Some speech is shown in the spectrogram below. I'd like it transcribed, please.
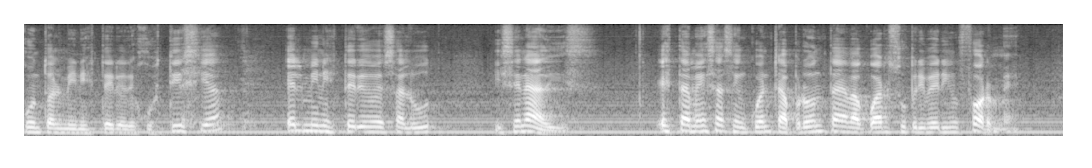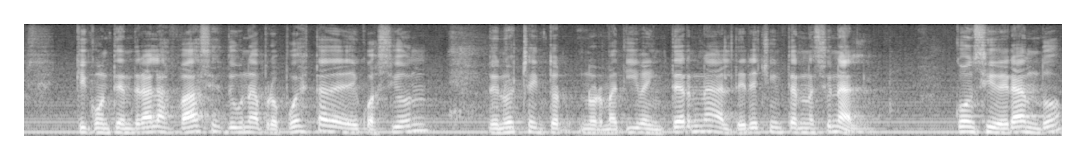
junto al Ministerio de Justicia, el Ministerio de Salud y Senadis. Esta mesa se encuentra pronta a evacuar su primer informe, que contendrá las bases de una propuesta de adecuación de nuestra normativa interna al derecho internacional, considerando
